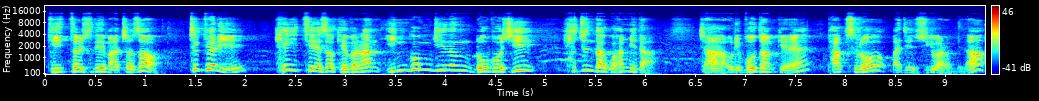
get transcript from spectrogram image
디지털 시대에 맞춰서 특별히 KT에서 개발한 인공지능 로봇이 해준다고 합니다. 자, 우리 모두 함께 박수로 맞이해 주시기 바랍니다.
